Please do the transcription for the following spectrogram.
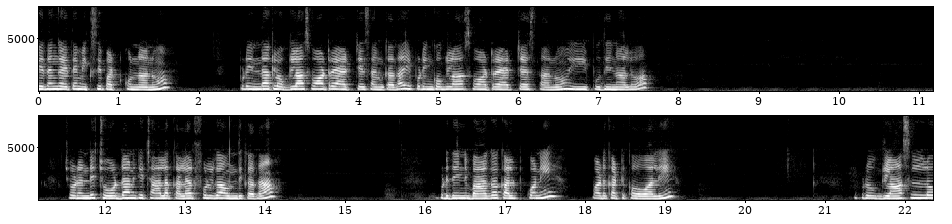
విధంగా అయితే మిక్సీ పట్టుకున్నాను. ఇప్పుడు ఇందాకలో ఒక గ్లాస్ వాటర్ యాడ్ చేశాను కదా ఇప్పుడు ఇంకో గ్లాస్ వాటర్ యాడ్ చేస్తాను ఈ పుదీనాలో. చూడండి చూడడానికి చాలా కలర్ఫుల్గా ఉంది కదా. ఇప్పుడు దీన్ని బాగా కలుపుకొని వడకట్టుకోవాలి. ఇప్పుడు గ్లాసుల్లో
